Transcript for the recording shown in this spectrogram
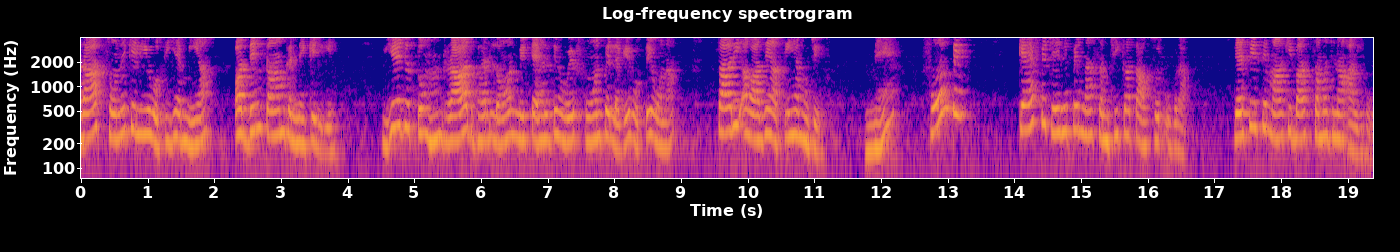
رات سونے کے لیے ہوتی ہے میاں، اور دن کام کرنے کے لیے۔ یہ جو تم رات بھر لون میں ٹہلتے ہوئے فون پہ لگے ہوتے ہو نا، ساری آوازیں آتی ہیں مجھے۔ میں؟ فون پہ؟ کیف کے چہرے پہ نہ سمجھی کا تاثر ابھرا۔ جیسے اسے ماں کی بات سمجھ نہ آئی ہو۔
